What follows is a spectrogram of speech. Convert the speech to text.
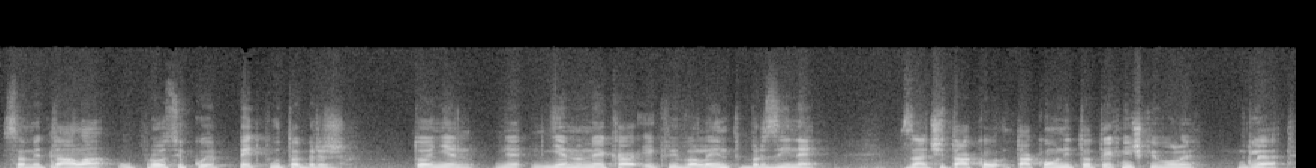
sa metala u prosjeku je pet puta brža. To je njen, nje- njeno neka ekvivalent brzine. Znači tako, tako oni to tehnički vole gledati.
